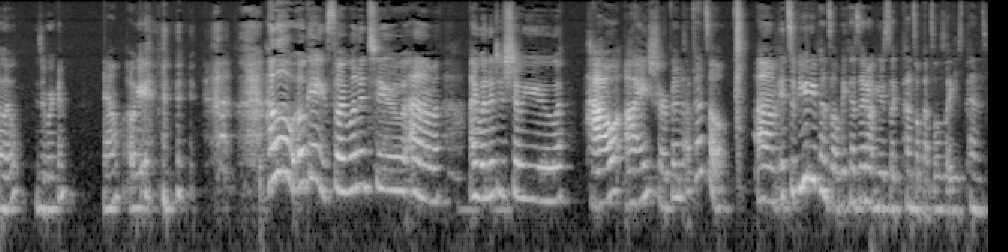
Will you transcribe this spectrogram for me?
Hello? Is it working? Now? Okay. Hello! Okay, so I wanted to, um, I wanted to show you how I sharpen a pencil. Um, it's a beauty pencil because I don't use like pencil pencils, I use pens.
